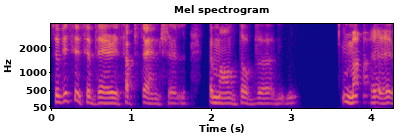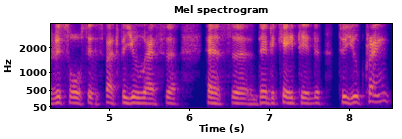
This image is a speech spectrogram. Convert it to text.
So this is a very substantial amount of um, uh, resources that the US uh, has uh, dedicated to Ukraine,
